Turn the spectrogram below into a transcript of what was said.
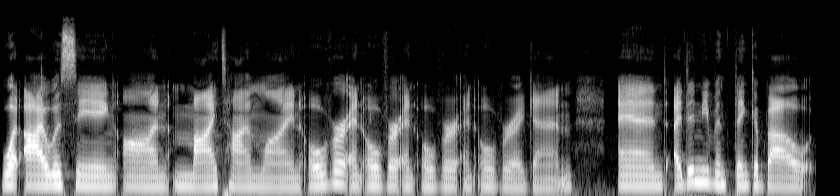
what I was seeing on my timeline over and over and over and over again. And I didn't even think about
